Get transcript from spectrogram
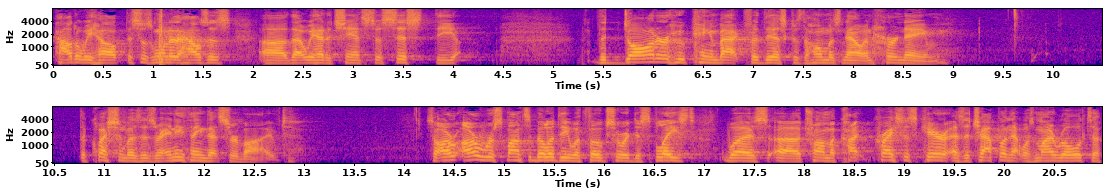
How do we help? This is one of the houses uh, that we had a chance to assist the the daughter who came back for this because the home is now in her name. The question was, is there anything that survived? So, our, our responsibility with folks who are displaced was uh, trauma crisis care as a chaplain. That was my role to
